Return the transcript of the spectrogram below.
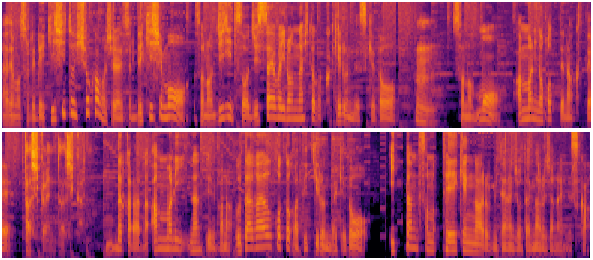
あでもそれ歴史と一緒かもしれないですね。歴史もその事実を実際はいろんな人が書けるんですけどうん。そのもうあんまり残ってなくて確かに確かに。だからなあんまりなんていうのかな疑うことができるんだけど一旦その定見があるみたいな状態になるじゃないですか。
